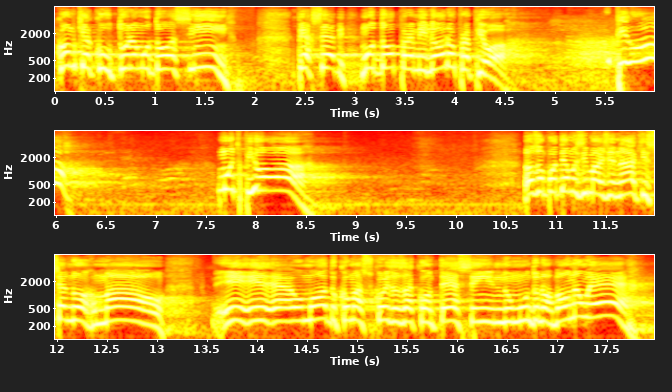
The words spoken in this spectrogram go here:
Como que a cultura mudou assim? Percebe? Mudou para melhor ou para pior? O pior. Muito pior. Nós não podemos imaginar que isso é normal, e, e, é o modo como as coisas acontecem no mundo normal. Não é.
